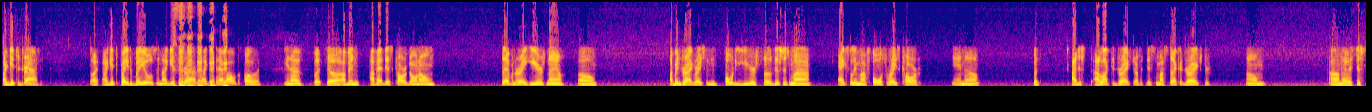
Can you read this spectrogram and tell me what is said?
I get to drive it. I, I get to pay the bills, and I get to drive it. I get to have all the fun, you know. But uh, I've been I've had this car going on seven or eight years now. Um, I've been drag racing 40 years, so this is my actually my fourth race car, and uh, but I just I like the dragster. This is my second dragster. Um, I don't know. It's just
